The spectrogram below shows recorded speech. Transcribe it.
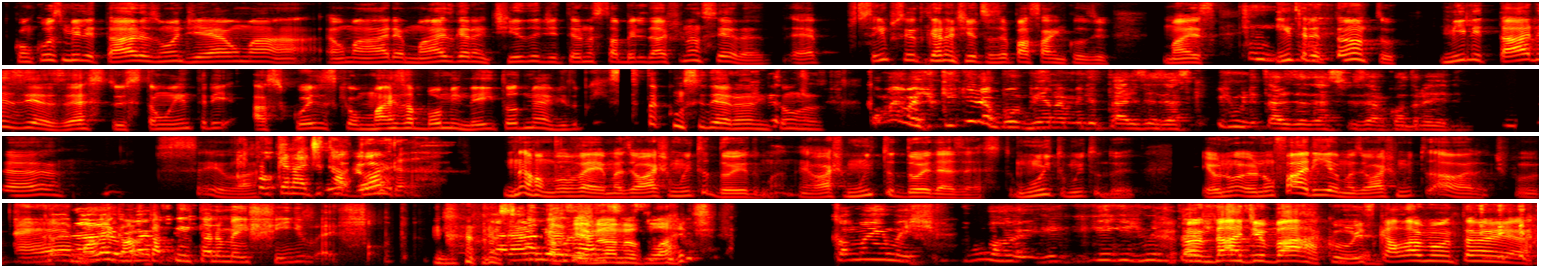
concursos militares, onde é uma, é uma área mais garantida de ter uma estabilidade financeira. É 100% garantido se você passar, inclusive. Mas, entretanto, militares e exército estão entre as coisas que eu mais abominei em toda a minha vida. Por que você está considerando, então? Calma aí, mas por que, que ele abomina militares e exército? O que os militares e exércitos fizeram contra ele? É, sei lá. Porque na ditadura. Não, velho, mas eu acho muito doido, mano. Eu acho muito doido o exército. Muito, muito doido. Eu não, eu não faria, mas eu acho muito da hora. Tipo, É, mó legal mas- ficar pintando meio fio, velho. Foda. Caralho, Mas mas- é- Ensinando os lotes. Calma aí, mas porra, o que, que, que os militares Andar fazem? de barco, escalar montanha.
